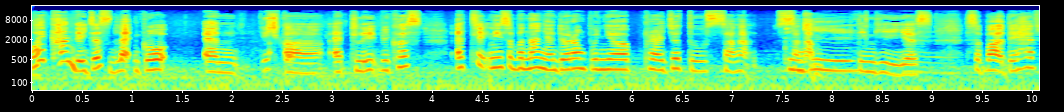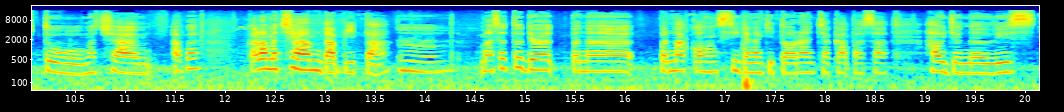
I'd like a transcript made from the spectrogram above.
why can't they just let go and Dia. Uh, athlete because athlete ni sebenarnya dia orang punya pressure tu sangat sangat Tinggi. tinggi yes sebab they have to macam apa kalau macam Dabita Hmm. masa tu dia pernah pernah kongsi dengan kita orang cakap pasal how journalist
